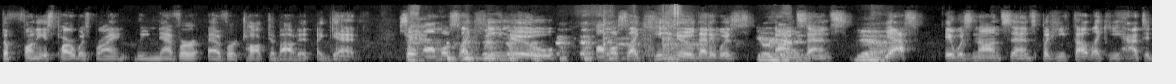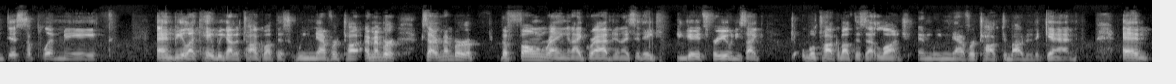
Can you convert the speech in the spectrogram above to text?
The funniest part was, Brian, we never, ever talked about it again. So almost like he knew, almost like he knew that it was nonsense. Yeah. Yes, it was nonsense, but he felt like he had to discipline me and be like, hey, we got to talk about this. We never talked. I remember, because I remember the phone rang and I grabbed it and I said, Hey, TJ, it's for you. And he's like, We'll talk about this at lunch. And we never talked about it again. And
